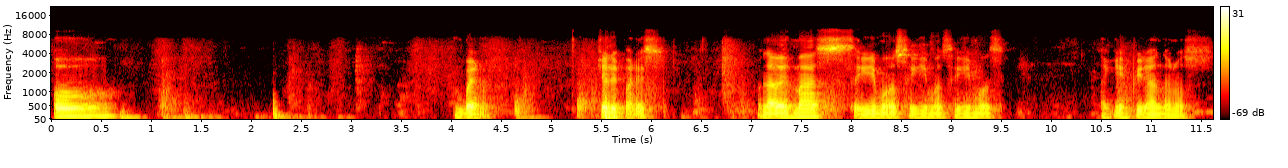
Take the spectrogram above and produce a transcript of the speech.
O, bueno, ¿qué les parece? Una vez más, seguimos, seguimos, seguimos aquí inspirándonos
